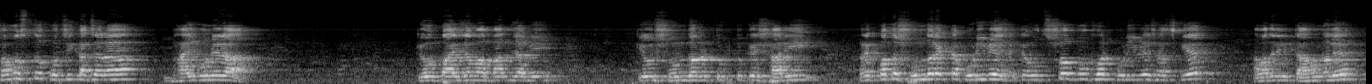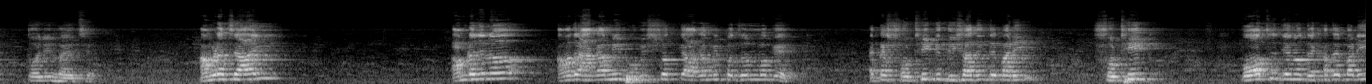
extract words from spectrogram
সমস্ত কচিকাচারা ভাই বোনেরা কেউ পায়জামা, পাঞ্জাবি, কেউ সুন্দর টুকটুকে শাড়ি মানে কত সুন্দর একটা পরিবেশ, একটা উৎসব মুখর পরিবেশ আজকে আমাদের এই টাউন হলে তৈরি হয়েছে। আমরা চাই আমরা যেন আমাদের আগামী ভবিষ্যৎকে, আগামী প্রজন্মকে একটা সঠিক দিশা দিতে পারি, সঠিক পথ যেন দেখাতে পারি,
